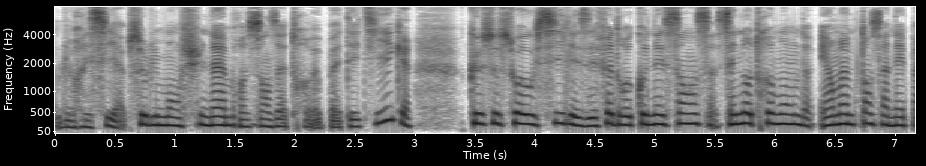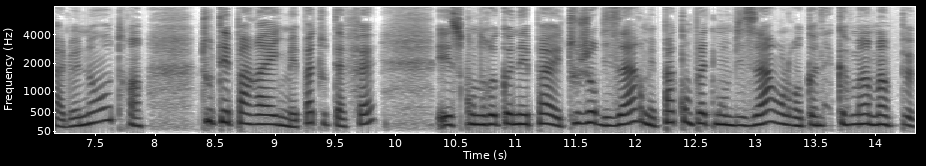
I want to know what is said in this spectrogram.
le récit absolument funèbre sans être pathétique, que ce soit aussi les effets de reconnaissance, c'est notre monde, et en même temps ça n'est pas le nôtre tout est pareil, mais pas tout à fait. Et ce qu'on ne reconnaît pas est toujours bizarre, mais pas complètement bizarre. On le reconnaît quand même un peu.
